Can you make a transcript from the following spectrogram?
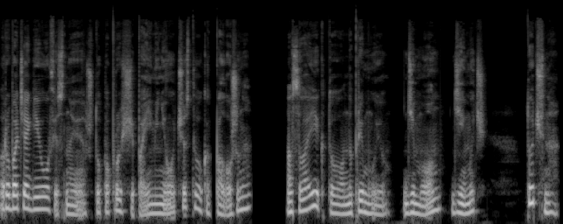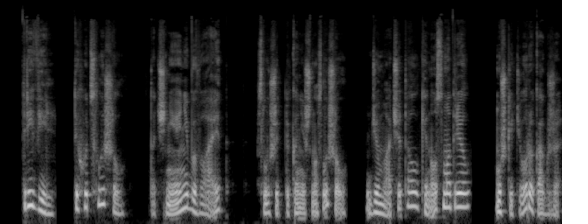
Работяги офисные, что попроще по имени-отчеству, как положено. А свои кто напрямую? Димон, Димыч. Точно. Тревиль. Ты хоть слышал? Точнее, не бывает. Слышать ты, конечно, слышал. Дюма читал, кино смотрел. Мушкетеры как же.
